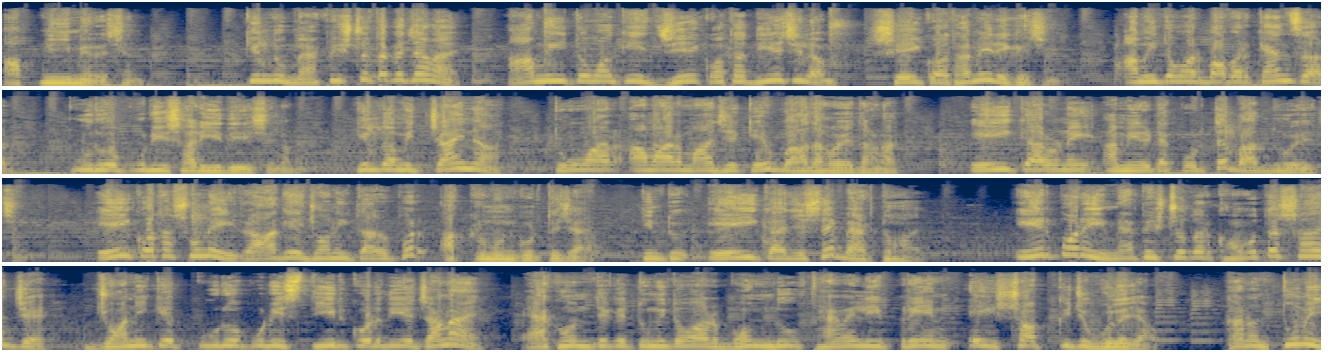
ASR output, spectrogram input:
আপনিই মেরেছেন। কিন্তু ম্যাপিস্টো তাকে জানায়, আমি তোমাকে যে কথা দিয়েছিলাম, সেই কথা আমি রেখেছি। আমি তোমার বাবার ক্যান্সার পুরোপুরি সারিয়ে দিয়েছিলাম। কিন্তু আমি চাই না তোমার আমার মাঝে কেউ বাধা হয়ে দাঁড়াক। এই কারণেই আমি এটা করতে বাধ্য হয়েছি। এই কথা শুনেই রাগে জনি তার উপর আক্রমণ করতে যায়, কিন্তু এই কাজে সে ব্যর্থ হয়। এরপরেই ম্যাপিস্টো তার ক্ষমতার সাহায্যে জনিকে পুরোপুরি স্থির করে দিয়ে জানায়, এখন থেকে তুমি তোমার বন্ধু, ফ্যামিলি, প্রেম, এই সব কিছু ভুলে যাও। কারণ তুমি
